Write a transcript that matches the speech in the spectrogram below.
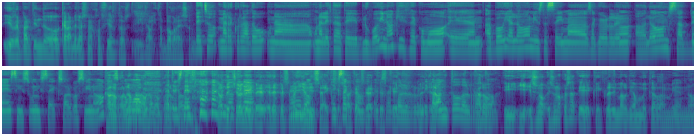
y repartiendo caramelos en los conciertos. Y, tampoco era eso. De hecho, me ha recordado una, una letra de Blue Boy, ¿no? Que dice como eh, A boy alone is the same as a girl alo- alone, sadness is unisex o algo así, ¿no? Que Claro, es claro, como claro, claro, la claro, tristeza. Claro, de no hecho, el tiene EP el EP se llama género. unisex. o sea, Exacto, que es que- es exacto, lo era- reivindicaban todo el rato. Claro, y, y es, una, es una cosa que, que Claire y Mago tenían muy claro también, ¿no?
